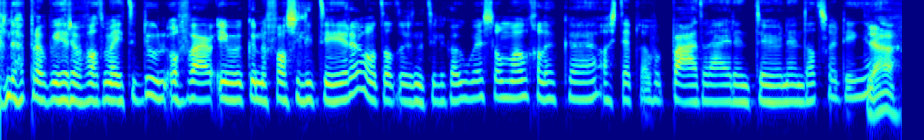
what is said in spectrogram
daar proberen we wat mee te doen. Of waarin we kunnen faciliteren. Want dat is natuurlijk ook best wel mogelijk uh, als je het hebt over paardrijden en turnen en dat soort dingen. Ja.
